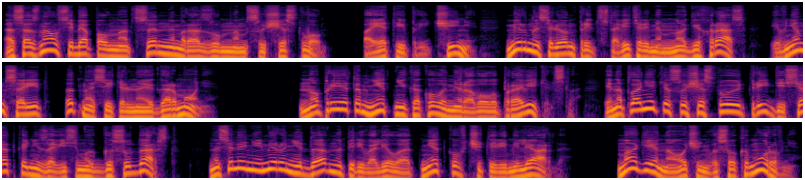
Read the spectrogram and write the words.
осознал себя полноценным разумным существом. По этой причине мир населен представителями многих рас, и в нем царит относительная гармония. Но при этом нет никакого мирового правительства, и на планете существует три десятка независимых государств. Население мира недавно перевалило отметку в 4 миллиарда. Магия на очень высоком уровне,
